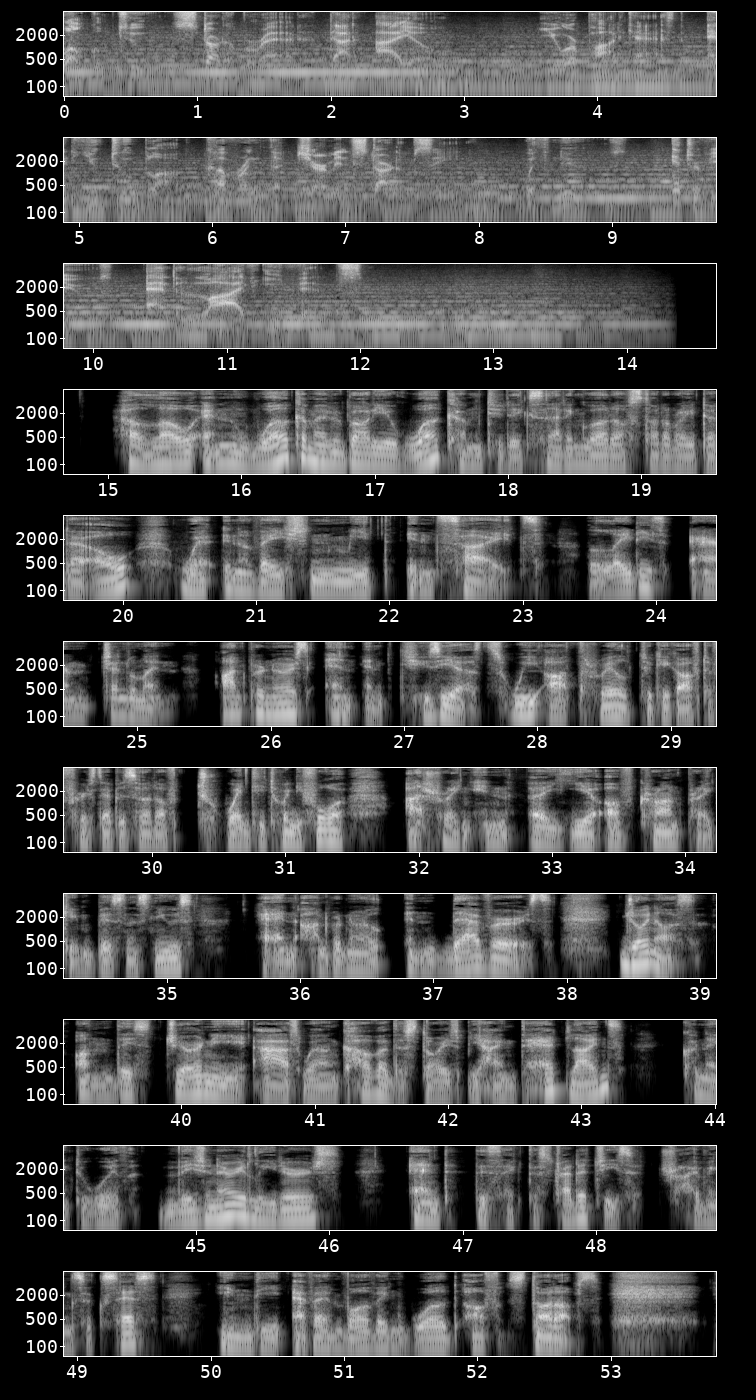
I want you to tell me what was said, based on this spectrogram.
Welcome to StartupRad.io, your podcast and YouTube blog covering the German startup scene with news, interviews, and live events. Hello and welcome everybody. Welcome to the exciting world of StartupRad.io where innovation meets insights. Ladies and gentlemen, entrepreneurs and enthusiasts, we are thrilled to kick off the first episode of 2024, ushering in a year of groundbreaking business news and entrepreneurial endeavors. Join us on this journey as we uncover the stories behind the headlines, connect with visionary leaders, and dissect the strategies driving success in the ever evolving world of startups.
